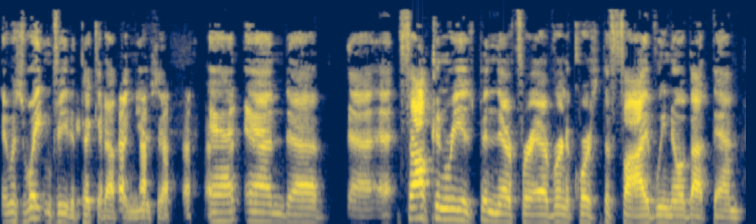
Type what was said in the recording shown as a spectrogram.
It was waiting for you to pick it up and use it. And and uh, uh, falconry has been there forever, and of course the five we know about them.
